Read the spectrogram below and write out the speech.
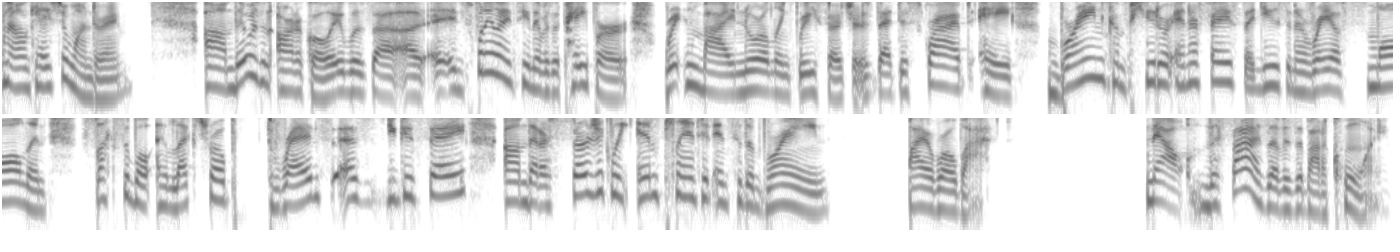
Now, in case you're wondering, um, there was an article. It was uh, in 2019. There was a paper written by Neuralink researchers that described a brain-computer interface that used an array of small and flexible electro threads, as you could say, um, that are surgically implanted into the brain by a robot. Now, the size of is about a coin,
